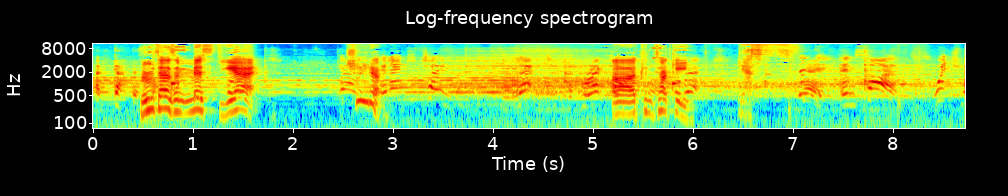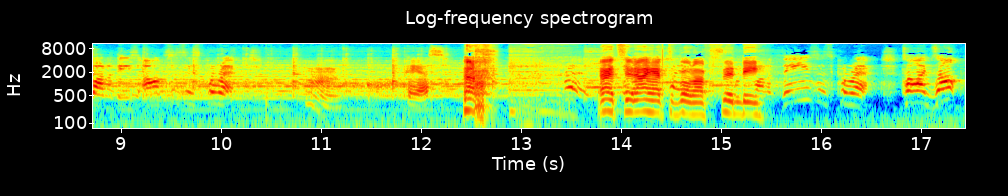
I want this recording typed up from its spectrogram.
I've got this Ruth hasn't missed yet. Gary, Cheetah. in entertainment, select the correct Uh, Kentucky. Correct. Yes. Cindy, in science, which one of these answers is correct? Hmm. Pass. Ah, Rose, That's it, I have to vote off Cindy. Which one of these is correct? Time's up.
